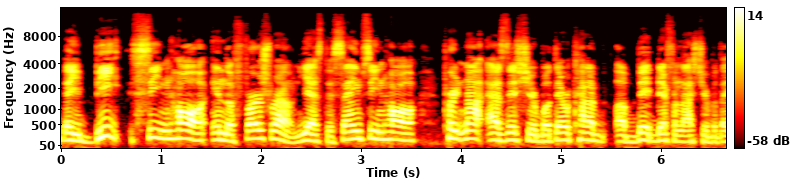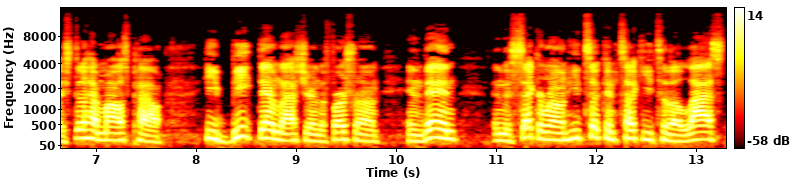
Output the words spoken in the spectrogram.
They beat Seton Hall in the first round. Yes, the same Seton Hall, pretty not as this year, but they were kind of a bit different last year. But they still had Myles Powell. He beat them last year in the first round, and then in the second round, he took Kentucky to the last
